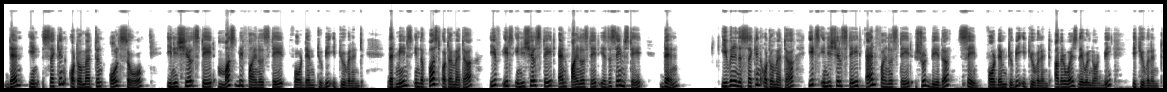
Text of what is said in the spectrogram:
then in second automaton also initial state must be final state for them to be equivalent. That means in the first automata, if its initial state and final state is the same state, then even in the second automata, its initial state and final state should be the same for them to be equivalent. Otherwise, they will not be equivalent.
